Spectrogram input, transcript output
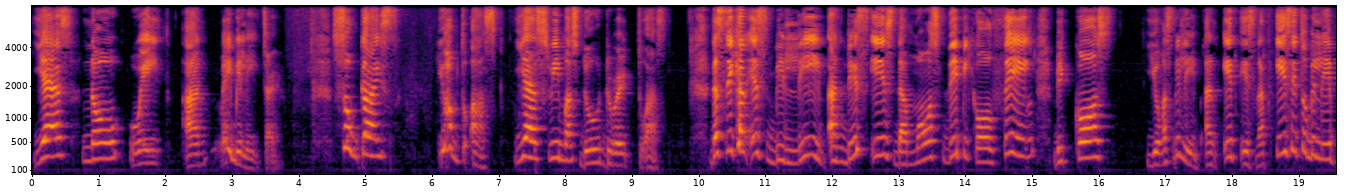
yes, no, wait, and maybe later. So guys, you have to ask. Yes, we must do the work to ask. The second is believe. And this is the most difficult thing because you must believe. And it is not easy to believe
